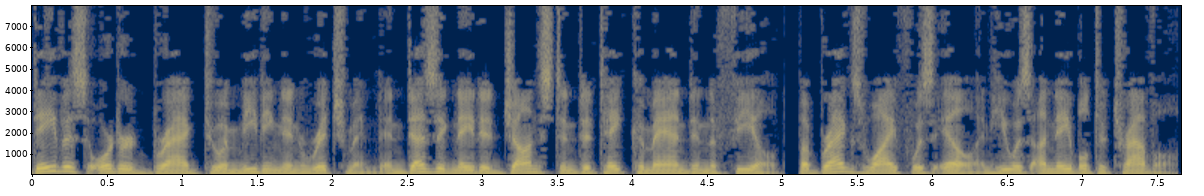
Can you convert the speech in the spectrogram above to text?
Davis ordered Bragg to a meeting in Richmond and designated Johnston to take command in the field, but Bragg's wife was ill and he was unable to travel.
